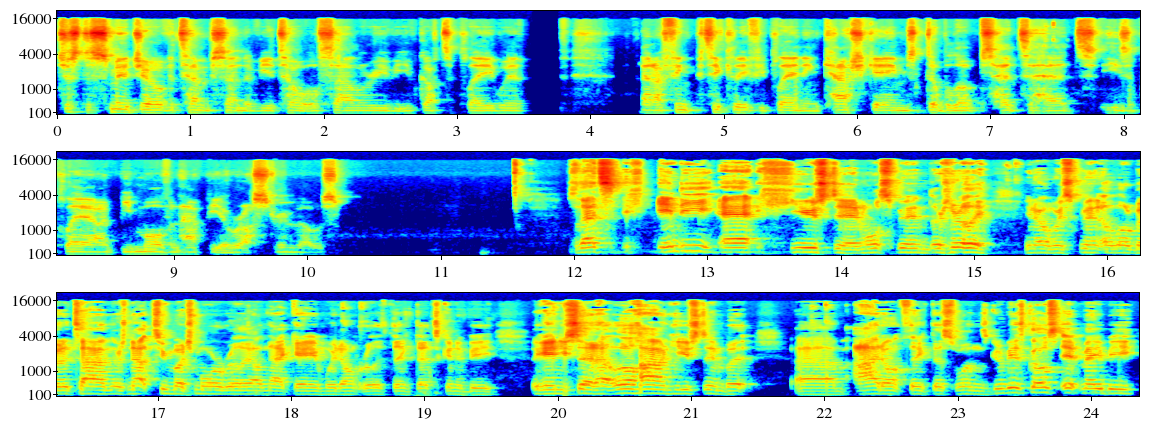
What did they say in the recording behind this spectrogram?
just a smidge over 10% of your total salary that you've got to play with. And I think, particularly if you're playing in cash games, double ups, head to heads, he's a player I'd be more than happy to roster in those. So that's Indy at Houston. We'll spend, there's really, you know, we spent a little bit of time. There's not too much more really on that game. We don't really think that's going to be, again, you said a little high on Houston, but um, I don't think this one's going to be as close. It may be.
